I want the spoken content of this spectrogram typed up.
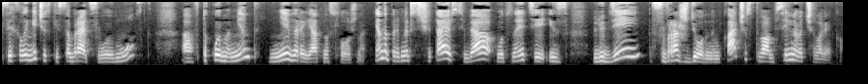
Психологически собрать свой мозг в такой момент невероятно сложно. Я, например, считаю себя, вот знаете, из людей с врожденным качеством сильного человека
